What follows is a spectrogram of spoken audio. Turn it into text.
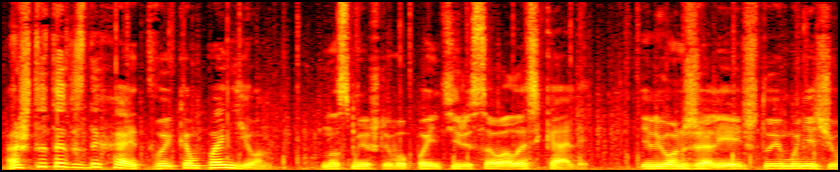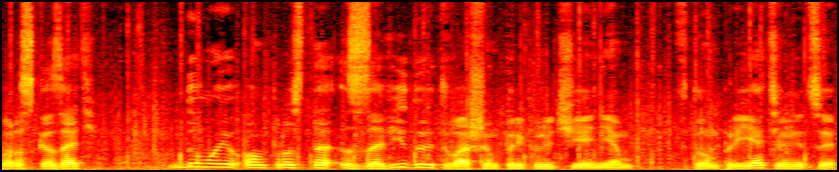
«А что так вздыхает твой компаньон?» – насмешливо поинтересовалась Кали. «Или он жалеет, что ему нечего рассказать?» Думаю, он просто завидует вашим приключениям, в тон приятельницы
